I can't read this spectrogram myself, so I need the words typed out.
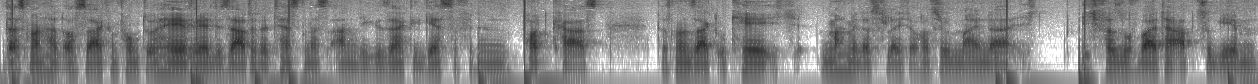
dass man halt auch sagt im Punkt, hey, Realisator, wir testen das an, wie gesagt, die Gäste für den Podcast, dass man sagt, okay, ich mache mir das vielleicht auch als Reminder, ich, ich versuche weiter abzugeben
